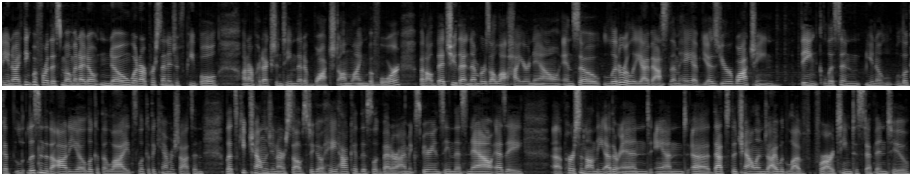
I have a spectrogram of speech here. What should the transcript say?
You know, I think before this moment, I don't know what our percentage of people on our production team that have watched online before, but I'll bet you that number is a lot higher now. And so, literally, I've asked them, "Hey, as you're watching." Think listen you know look at listen to the audio look at the lights look at the camera shots and let's keep challenging ourselves to go hey how could this look better? I'm experiencing this now as a uh, person on the other end and uh, that's the challenge i would love for our team to step into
